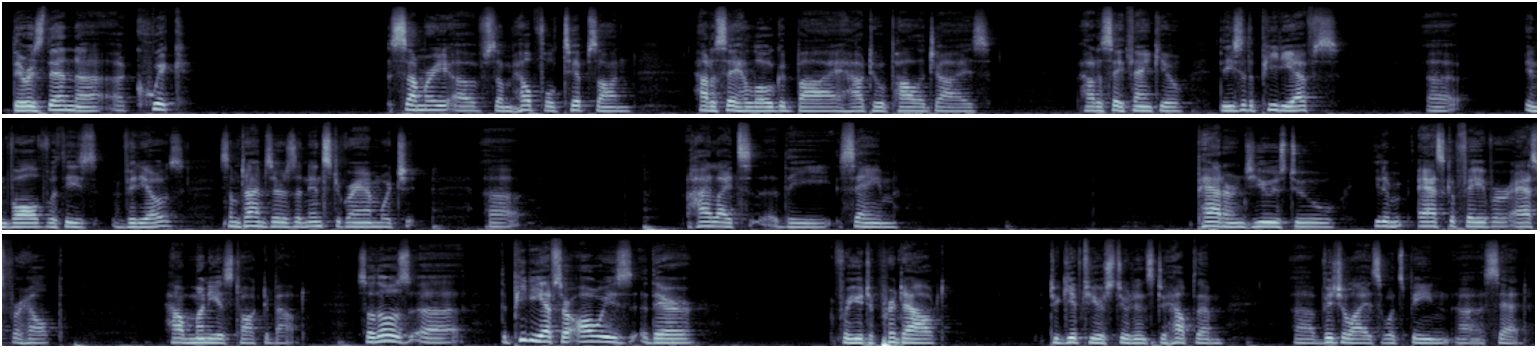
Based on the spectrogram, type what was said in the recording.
There is then a, a quick summary of some helpful tips on how to say hello, goodbye, how to apologize, how to say thank you. These are the PDFs uh, involved with these videos. Sometimes there's an Instagram which uh, highlights the same patterns used to either ask a favor, ask for help, how money is talked about. So those uh, the PDFs are always there for you to print out to give to your students to help them uh, visualize what's being uh, said.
